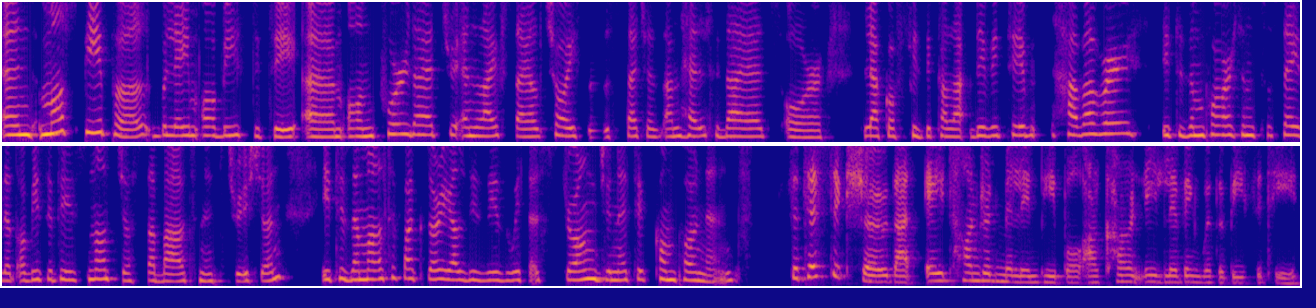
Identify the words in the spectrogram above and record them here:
And most people blame obesity um, on poor dietary and lifestyle choices, such as unhealthy diets or lack of physical activity. However, it is important to say that obesity is not just about nutrition, it is a multifactorial disease with a strong genetic component. Statistics show that 800 million people are currently living with obesity.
